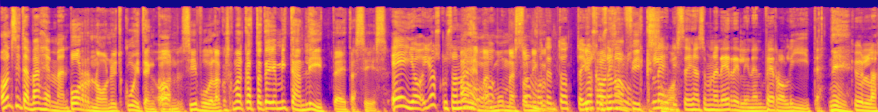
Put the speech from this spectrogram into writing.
On sitä vähemmän. pornoa nyt kuitenkaan oh. sivuilla? Koska mä katsoin, että ei ole mitään liitteitä siis. Ei ole, joskus on Vähemmän ollut, mun mielestä se on on niinku- muuten totta, joskus on on, ihan ollut fiksua. lehdissä ihan semmoinen erillinen veroliite. Niin. Kyllä,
